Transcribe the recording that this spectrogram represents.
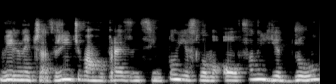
вільний час? Зверніть увагу, present simple, є слово often, є do.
